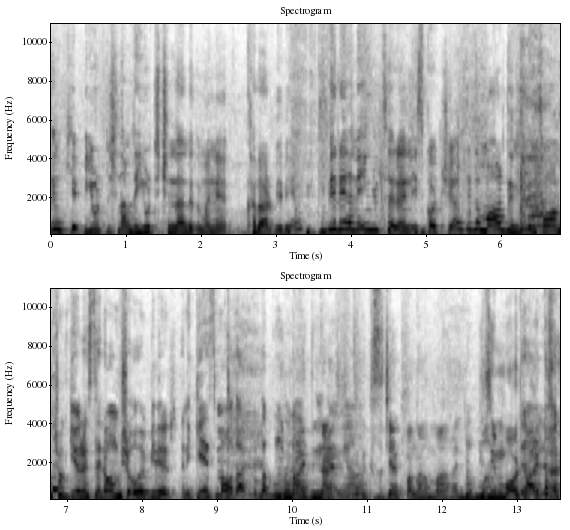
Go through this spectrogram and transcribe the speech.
Dedim ki bir yurt dışından bir de yurt içinden dedim hani karar vereyim. Biri hani İngiltere, hani İskoçya, bir de Mardin dedim. Tamam çok yöresel olmuş olabilir. Hani gezme odaklı da bunları Mardinler ekledim ya. kızacak bana ama hani bizim board arka.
